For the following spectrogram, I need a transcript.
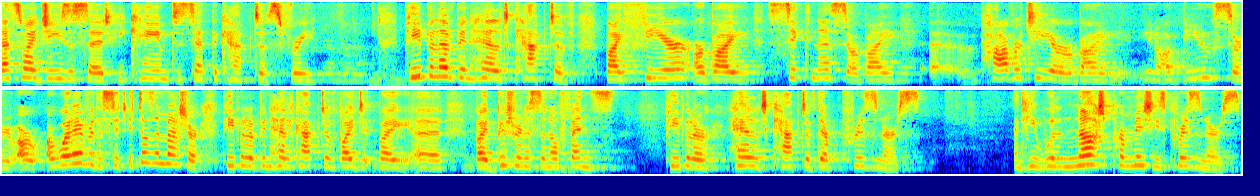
That's why Jesus said he came to set the captives free. People have been held captive by fear or by sickness or by uh, poverty or by you know abuse or, or, or whatever the situation. It doesn't matter. People have been held captive by by uh, by bitterness and offense. People are held captive. They're prisoners, and He will not permit His prisoners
